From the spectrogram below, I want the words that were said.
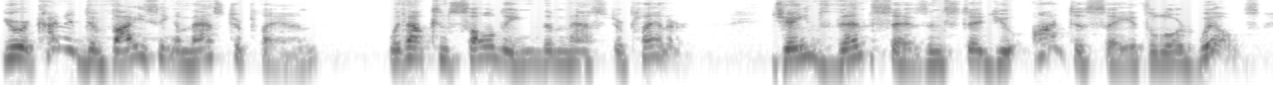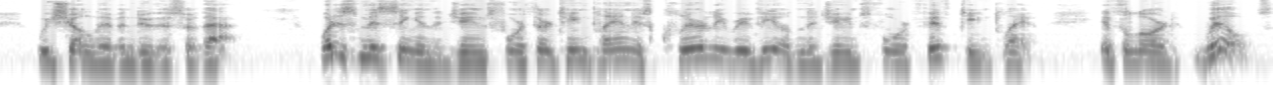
you are kind of devising a master plan without consulting the master planner. James then says, instead, you ought to say, if the Lord wills, we shall live and do this or that. What is missing in the James 4:13 plan is clearly revealed in the James 4:15 plan. If the Lord wills,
